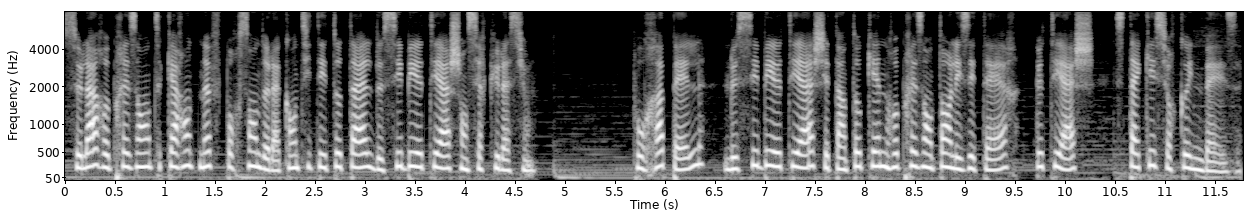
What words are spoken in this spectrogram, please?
Cela représente 49% de la quantité totale de CBETH en circulation. Pour rappel, le CBETH est un token représentant les Ethers, ETH, stackés sur Coinbase.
